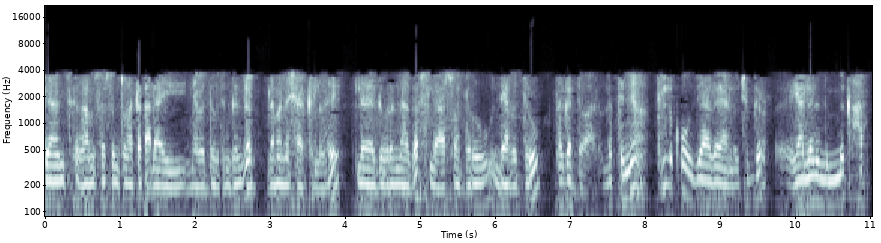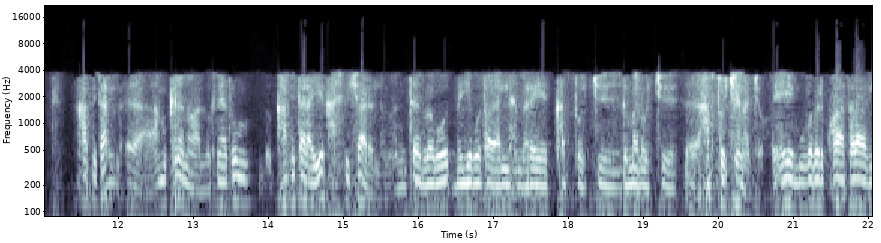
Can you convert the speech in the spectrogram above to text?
ቢያንስ ከዛ አምስት percent ቱን አጠቃላይ የሚያበደሩትን ገንዘብ ለመነሻ ያክል ነው። ይሄ ለግብርና ዘርፍ ለአርሶ አደሩ እንዲያበድሩ ተገደዋል። ሁለተኛ ትልቁ እዚህ ሀገር ያለው ችግር ያለንን እምቅ ሀብት ካፒታል አምክነነዋል። ምክንያቱም ካፒታል አየህ cash ብቻ አይደለም። አንተ በየቦታው ያለህ መሬት፣ ከብቶች፣ ግመሎች ሀብቶችህ ናቸው። ይሄ movable collateral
